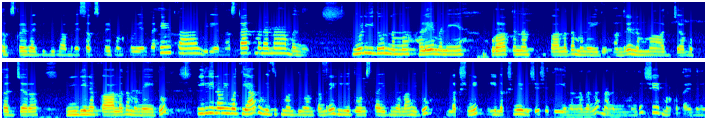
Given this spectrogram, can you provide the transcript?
ಸಬ್ಸ್ಕ್ರೈಬ್ ಆಗಿದ್ದಿಲ್ಲ ಅಂದರೆ ಸಬ್ಸ್ಕ್ರೈಬ್ ಮಾಡ್ಕೊಳ್ಳಿ ಅಂತ ಹೇಳ್ತಾ ವಿಡಿಯೋನ ಸ್ಟಾರ್ಟ್ ಮಾಡೋಣ. ಬನ್ನಿ. ನೋಡಿ, ಇದು ನಮ್ಮ ಹಳೆ ಮನೆಯ ಪುರಾತನ ಕಾಲದ ಮನೆ ಇದು. ಅಂದರೆ ನಮ್ಮ ಅಜ್ಜ, ಮುತ್ತಜ್ಜರ ಹಿಂದಿನ ಕಾಲದ ಮನೆ ಇದು. ಇಲ್ಲಿ ನಾವು ಇವತ್ತು ಯಾಕೆ ವಿಸಿಟ್ ಮಾಡಿದೀವಿ ಅಂತಂದರೆ ಇಲ್ಲಿ ತೋರಿಸ್ತಾ ಇದ್ದೀನಲ್ಲ ಇದು. ಲಕ್ಷ್ಮಿ, ಈ ಲಕ್ಷ್ಮಿ ವಿಶೇಷತೆ ಏನನ್ನೋದನ್ನು ನಾನು ನಿಮ್ಮ ಮುಂದೆ ಶೇರ್ ಮಾಡ್ಕೊತಾ ಇದ್ದೀನಿ.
